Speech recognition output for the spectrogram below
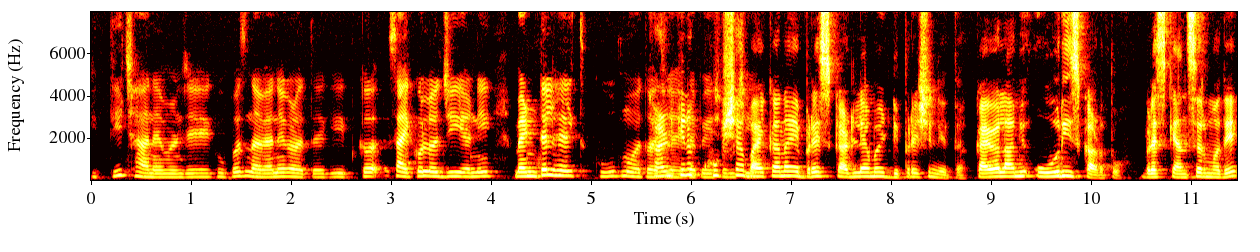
किती छान आहे. म्हणजे खूपच नव्याने कळतंय की इतकं सायकोलॉजी आणि मेंटल हेल्थ खूप महत्वाची कारण की खूपशा. बायकांना हे ब्रेस्ट काढल्यामुळे डिप्रेशन येतं. काही वेळेला आम्ही ओव्हरीज काढतो ब्रेस्ट कॅन्सरमध्ये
